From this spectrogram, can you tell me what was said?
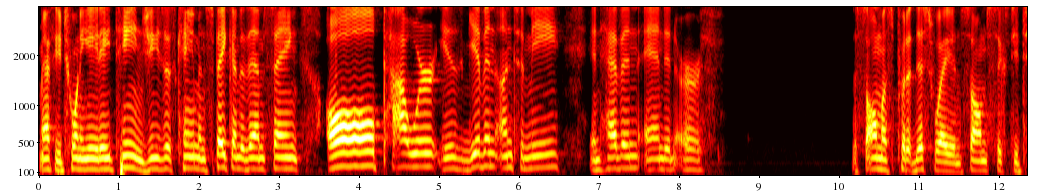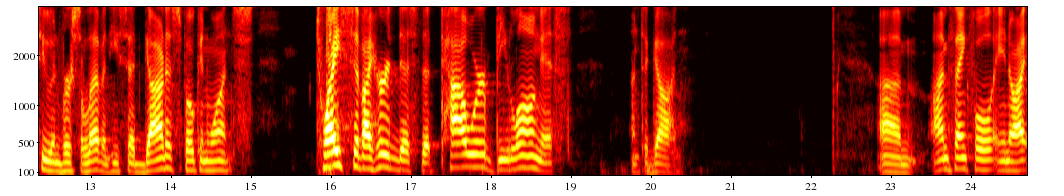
Matthew 28 18, Jesus came and spake unto them, saying, All power is given unto me in heaven and in earth. The psalmist put it this way in Psalm 62 and verse 11. He said, God has spoken once. Twice have I heard this, that power belongeth unto God. Um, I'm thankful, you know, I,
